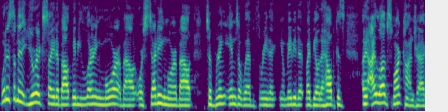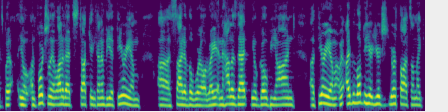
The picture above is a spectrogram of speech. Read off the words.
what is something that you're excited about maybe learning more about or studying more about to bring into web3 that you know maybe that might be able to help because i mean i love smart contracts but you know unfortunately a lot of that's stuck in kind of the ethereum uh, side of the world right and how does that you know go beyond ethereum I mean, i'd love to hear your your thoughts on like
